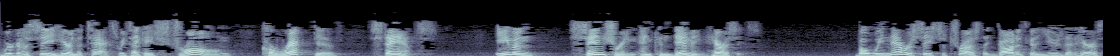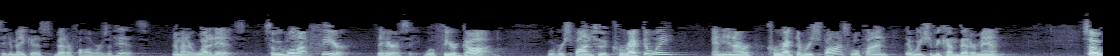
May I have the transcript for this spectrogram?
we're going to see here in the text, we take a strong corrective stance, even censuring and condemning heresies. But we never cease to trust that God is going to use that heresy to make us better followers of His, no matter what it is. So we will not fear the heresy. We'll fear God. We'll respond to it correctively, and in our corrective response, we'll find that we should become better men. So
